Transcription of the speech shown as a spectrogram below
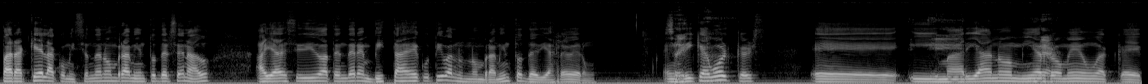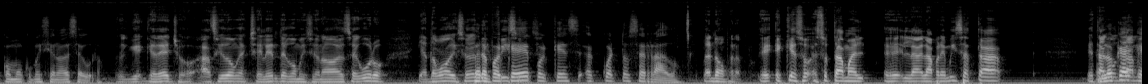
para que la Comisión de Nombramientos del Senado haya decidido atender en vistas ejecutivas los nombramientos de Díaz Reverón. Enrique Volkers eh, y, Mariano Mier Romeo eh, como comisionado de seguro. Que, de hecho ha sido un excelente comisionado de seguro y ha tomado decisiones ¿Pero por qué, por qué es cuarto cerrado? Pero no, pero es que eso, eso está mal. Eh, la, premisa está, está, lo que, está,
